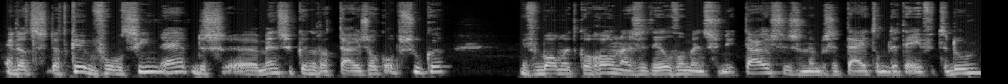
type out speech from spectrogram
En dat, dat kun je bijvoorbeeld zien. Hè? Dus uh, mensen kunnen dat thuis ook opzoeken. In verband met corona zitten heel veel mensen nu thuis, dus dan hebben ze tijd om dit even te doen.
